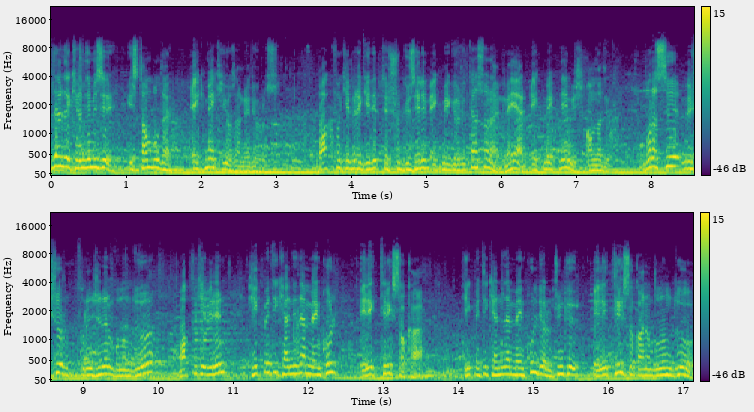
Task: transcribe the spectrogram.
Bizler de kendimizi İstanbul'da ekmek yiyor zannediyoruz. Vakfı Kebir'e gelip de şu güzelim ekmeği gördükten sonra meğer ekmek neymiş anladık. Burası meşhur fırıncının bulunduğu Vakfı Kebir'in hikmeti kendinden menkul elektrik sokağı. Hikmeti kendinden menkul diyorum çünkü elektrik sokağının bulunduğu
